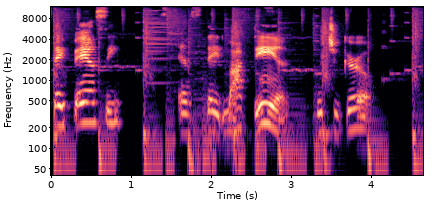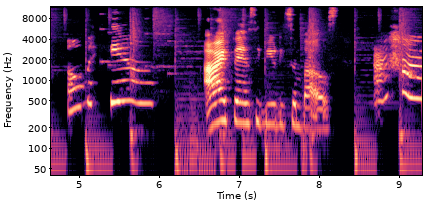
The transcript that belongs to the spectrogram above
stay fancy, and stay locked in with your girl over here. All right, fancy beauties and bows. Uh-huh.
